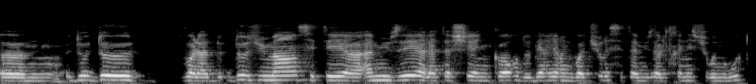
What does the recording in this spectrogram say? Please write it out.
euh, deux humains s'étaient euh, amusés à l'attacher à une corde derrière une voiture et s'étaient amusés à le traîner sur une route.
